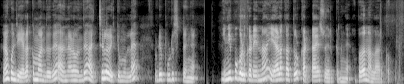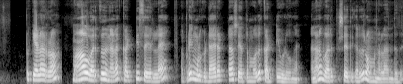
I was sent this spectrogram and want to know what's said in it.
அதனால் கொஞ்சம் இலக்கமாக இருந்தது. அதனால் வந்து அச்சில் வைக்க முடில அப்படியே பிடிச்சிட்டேங்க. இனிப்பு கொழுக்கடைன்னா ஏலக்காய் தூள் கட்டாயம் சேர்க்கணுங்க. அப்போ தான் நல்லாயிருக்கும். இப்போ கிளறோம். மாவு வறுத்ததுனால கட்டி சேரல. அப்படியே உங்களுக்கு டைரெக்டாக சேர்த்தும் போது கட்டி விழுவுங்க. அதனால் வறுத்து சேர்த்துக்கிறது ரொம்ப நல்லா இருந்தது.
